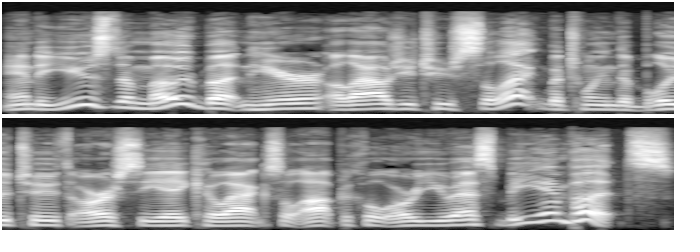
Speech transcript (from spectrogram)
And to use the mode button here allows you to select between the Bluetooth, RCA, coaxial, optical, or USB inputs.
